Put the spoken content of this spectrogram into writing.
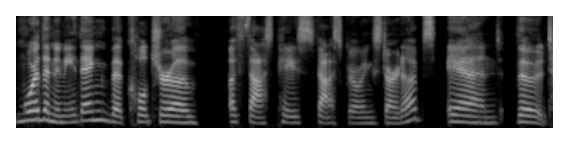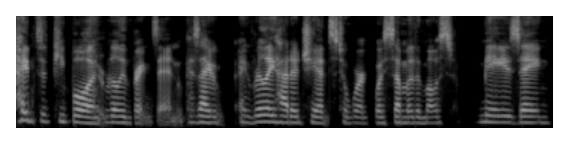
more than anything, the culture of of fast paced, fast growing startups and the types of people it really brings in. Because I, I really had a chance to work with some of the most amazing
